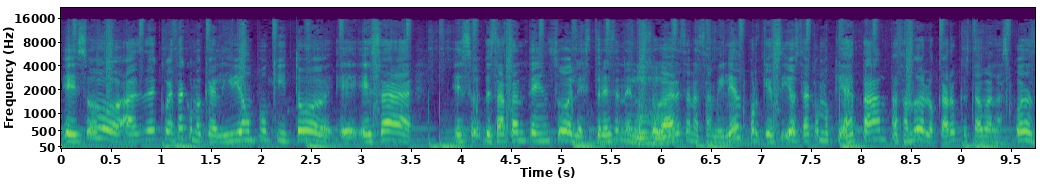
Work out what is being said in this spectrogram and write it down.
eso, haz de cuenta como que alivia un poquito eh, esa, eso de estar tan tenso, el estrés en, en los Ujú. hogares, en las familias, porque sí, o sea, como que ya estaban pasando de lo caro que estaban las cosas.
